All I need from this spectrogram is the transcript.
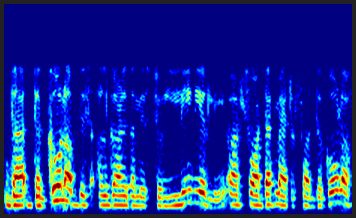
The, the goal of this algorithm is to linearly, or for that matter, for the goal of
